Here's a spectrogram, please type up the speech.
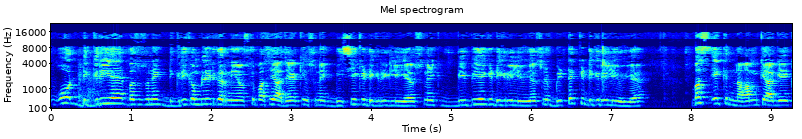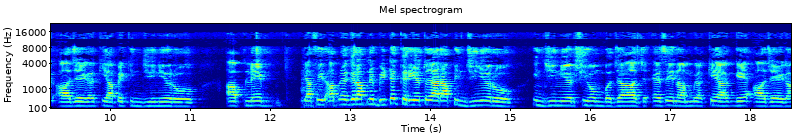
वो डिग्री है, बस उसने एक डिग्री कंप्लीट करनी है। उसके पास ये आ जाएगा कि उसने एक बीसीए की डिग्री ली है, उसने एक बीबीए की डिग्री ली हुई है, उसने बीटेक की डिग्री ली हुई है। बस एक नाम के आगे एक आ जाएगा कि आप एक इंजीनियर हो आपने, या फिर आपने, अगर आपने बीटेक करी है तो यार आप इंजीनियर हो इंजीनियर शिवम बजाज, ऐसे नाम का के आगे आ जाएगा।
